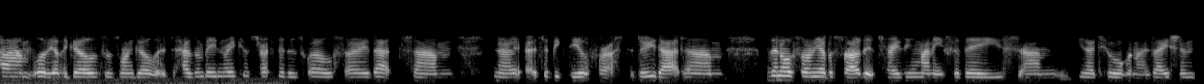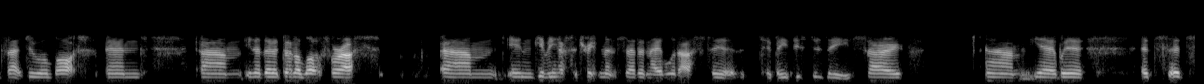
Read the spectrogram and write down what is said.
um, all the other girls, there's one girl that hasn't been reconstructed as well, so that's um, you know it's a big deal for us to do that. Um, then also on the other side, it's raising money for these um, you know two organisations that do a lot and um, you know that have done a lot for us um, in giving us the treatments that enabled us to, to beat this disease. So, um, yeah, we're it's it's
